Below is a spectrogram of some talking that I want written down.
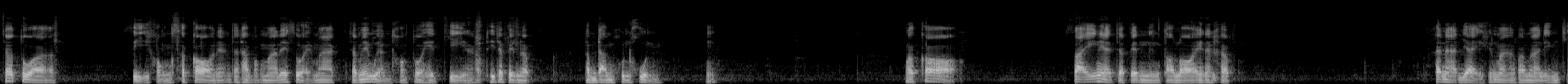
เจ้าตัว สีของสกอร์เนี่ยจะทำออกมาได้สวยมาก จะไม่เหมือนของตัว HG นะครับ ที่จะเป็นแบบดำๆขุ่นๆแล้วก็ไซส์เนี่ยจะเป็นหนึ่งต่อร้อยนะครับ ขนาดใหญ่ขึ้นมาประมาณ MG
